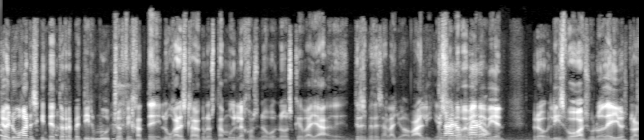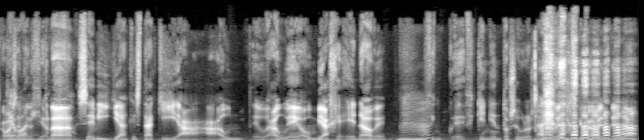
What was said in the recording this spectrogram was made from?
Yo hay lugares que intento repetir mucho, fíjate, lugares claro que no están muy lejos, no, no es que vaya eh, tres veces al año a Bali, eso Claro, no me claro. viene bien. Pero Lisboa es uno de ellos, que lo acabas de mencionar. Sevilla, que está aquí a, a un, a un- a un viaje en ave. Cin- eh, 500 euros de nave, simplemente ya.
